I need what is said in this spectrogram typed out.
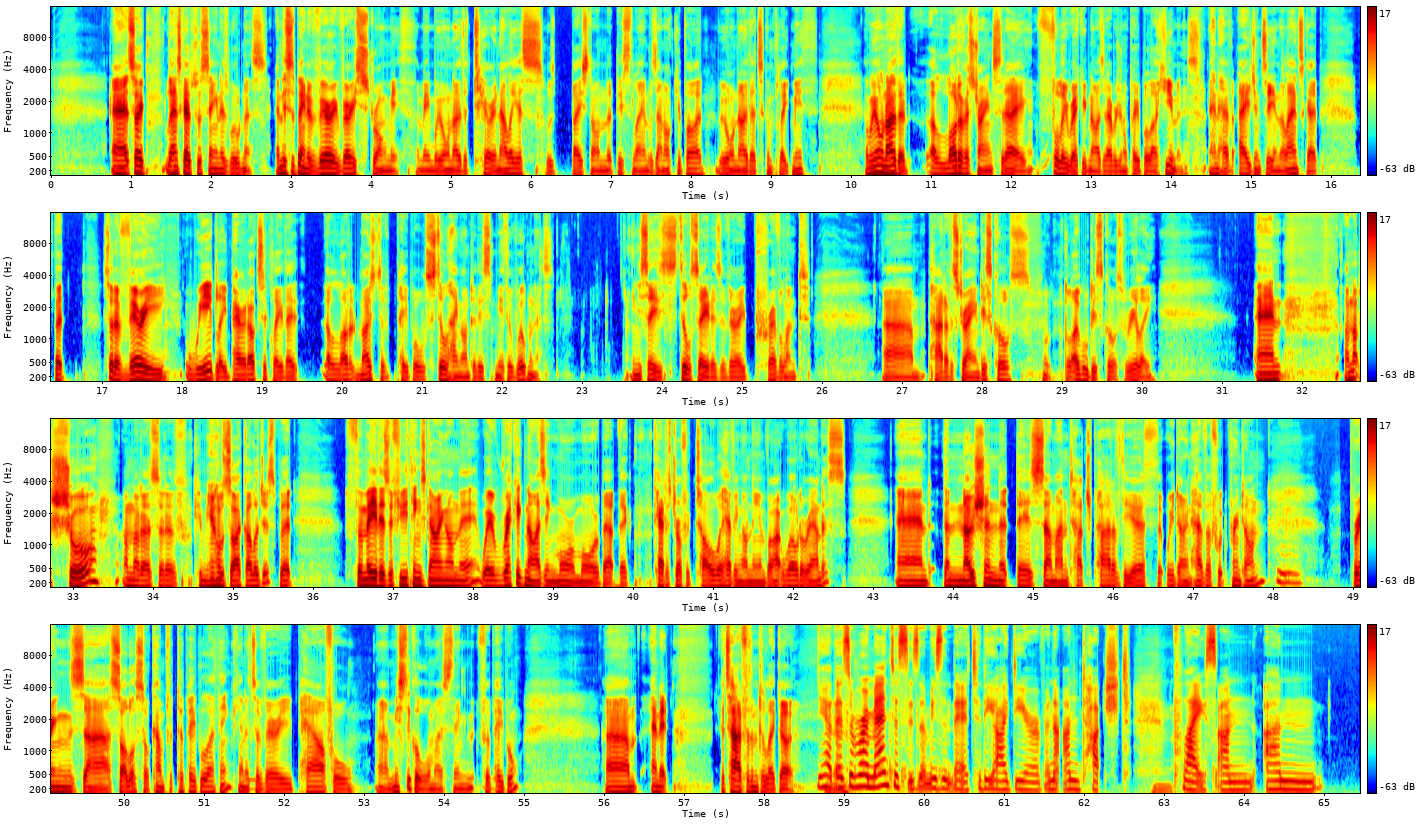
Uh, so landscapes were seen as wilderness, and this has been a very very strong myth. I mean, we all know that Terra Nullius was based on that this land was unoccupied. We all know that's a complete myth. And we all know that a lot of Australians today fully recognise that Aboriginal people are humans and have agency in the landscape. But sort of very weirdly, paradoxically, they, a lot of most of people still hang on to this myth of wilderness, and you see still see it as a very prevalent um, part of Australian discourse, global discourse, really. And I'm not sure. I'm not a sort of communal psychologist, but for me, there's a few things going on there. We're recognizing more and more about the catastrophic toll we're having on the envi- world around us. And the notion that there's some untouched part of the earth that we don't have a footprint on Mm. brings uh, solace or comfort to people, I think. And it's a very powerful, uh, mystical almost thing for people. Um, and it it's hard for them to let go. Yeah, you know? there's a romanticism, isn't there, to the idea of an untouched Mm. place, un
